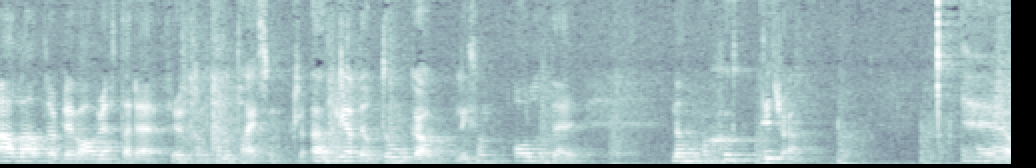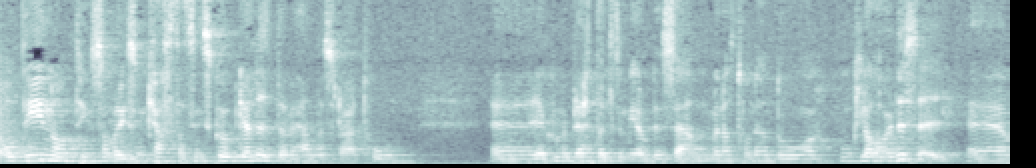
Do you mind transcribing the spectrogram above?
Alla andra blev avrättade förutom Kollontaj som överlevde och dog av liksom, ålder när hon var 70 tror jag. Eh, och det är någonting som har liksom kastat sin skugga lite över henne sådär att hon, eh, jag kommer berätta lite mer om det sen, men att hon ändå hon klarade sig. Eh,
